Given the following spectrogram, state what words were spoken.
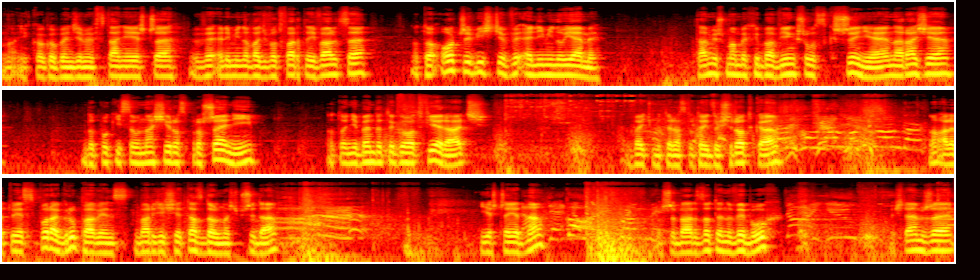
No i kogo będziemy w stanie jeszcze wyeliminować w otwartej walce? No to oczywiście wyeliminujemy. Tam już mamy chyba większą skrzynię. Na razie, dopóki są nasi rozproszeni, no to nie będę tego otwierać. Wejdźmy teraz tutaj do środka. No ale tu jest spora grupa, więc bardziej się ta zdolność przyda. I jeszcze jedna. Proszę bardzo, ten wybuch. Myślałem, że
